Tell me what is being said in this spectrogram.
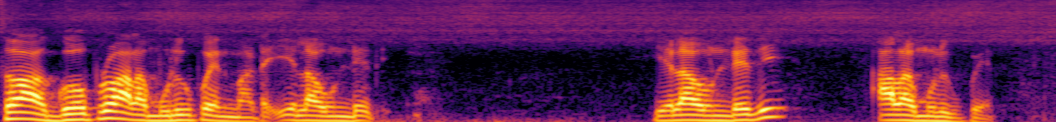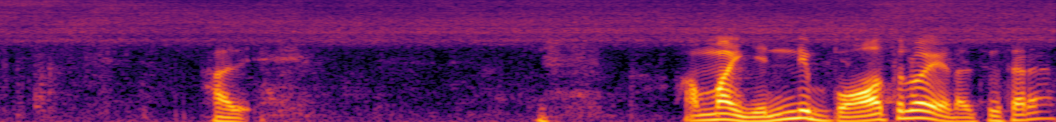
సో ఆ గోపురం అలా మునిగిపోయింది మాట ఇలా ఉండేది. ఇలా ఉండేది అలా మునిగిపోయింది. అది. అమ్మ ఎన్ని బాతులో ఎడ చూసారా?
